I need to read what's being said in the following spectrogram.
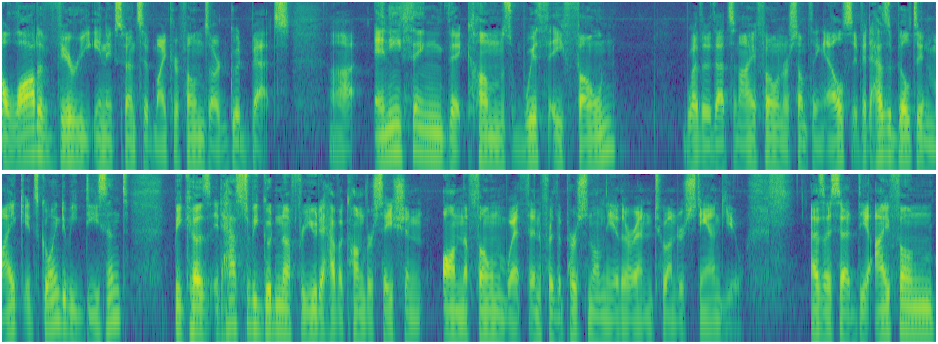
a lot of very inexpensive microphones are good bets. Uh, anything that comes with a phone, whether that's an iPhone or something else, if it has a built in mic, it's going to be decent because it has to be good enough for you to have a conversation on the phone with and for the person on the other end to understand you. As I said, the iPhone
